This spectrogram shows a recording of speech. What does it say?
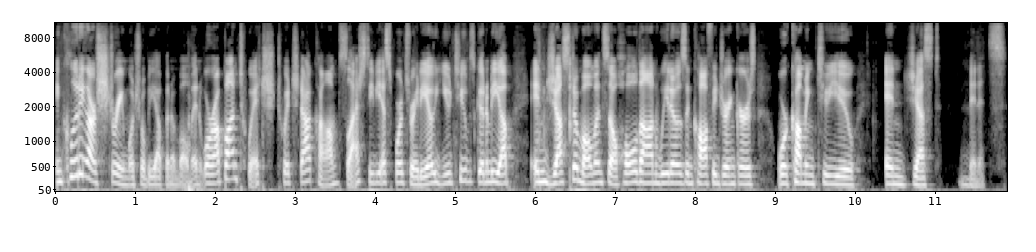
including our stream, which will be up in a moment. We're up on Twitch, twitch.com slash CBS Sports Radio. YouTube's going to be up in just a moment. So hold on, Weedos and coffee drinkers. We're coming to you in just minutes.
